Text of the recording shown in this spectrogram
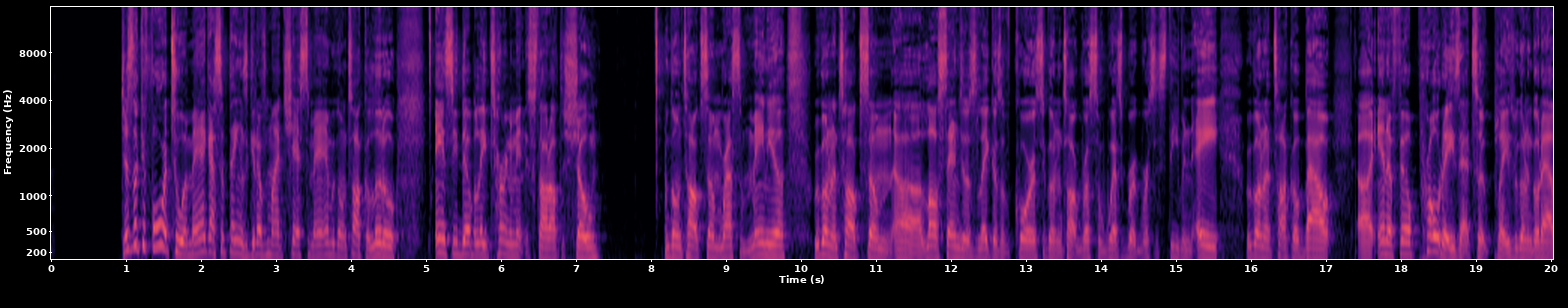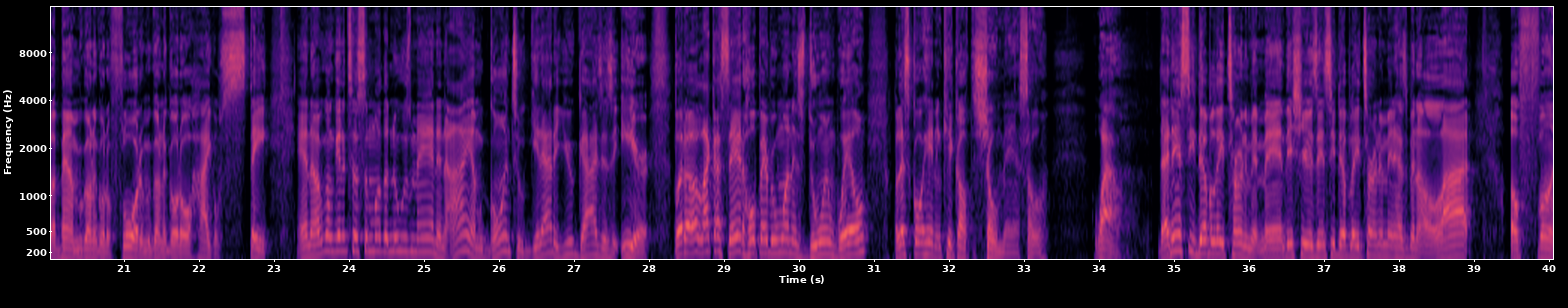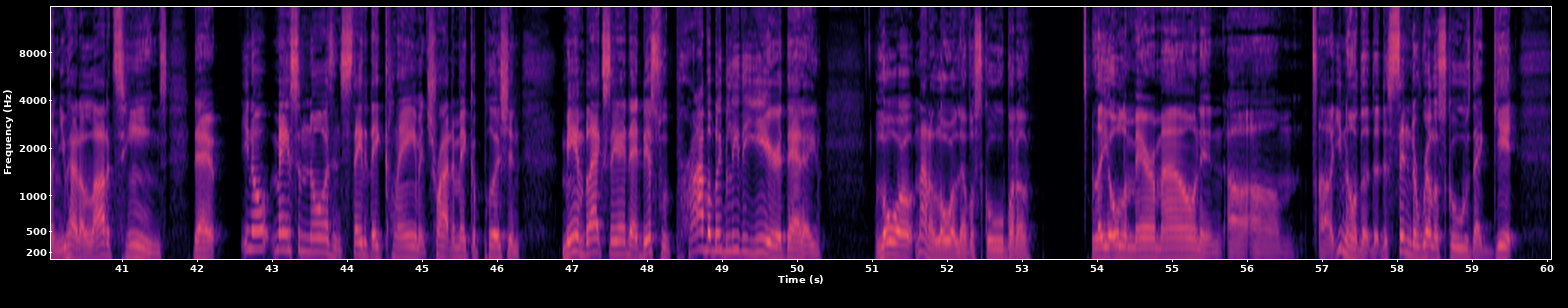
just looking forward to it, man. Got some things get off my chest, man. We're gonna talk a little NCAA tournament to start off the show. We're going to talk some WrestleMania. We're going to talk some uh, Los Angeles Lakers, of course. We're going to talk Russell Westbrook versus Stephen A. We're going to talk about uh, NFL Pro Days that took place. We're going to go to Alabama. We're going to go to Florida. We're going to go to Ohio State. And uh, we're going to get into some other news, man. And I am going to get out of you guys' ear. But uh, like I said, hope everyone is doing well. But let's go ahead and kick off the show, man. So, wow. That NCAA tournament, man, this year's NCAA tournament has been a lot of fun. You had a lot of teams that, you know, made some noise and stated they claim and tried to make a push. And me and Black said that this would probably be the year that a lower, not a lower level school, but a Loyola Marymount and uh, um, uh, you know the, the the Cinderella schools that get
